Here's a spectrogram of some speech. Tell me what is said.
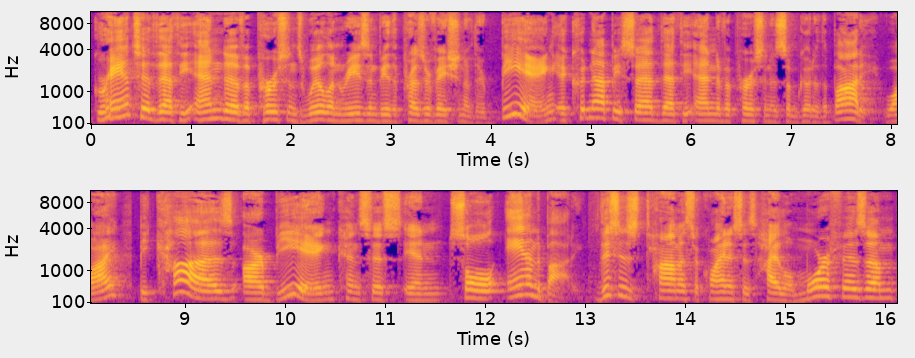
Granted that the end of a person's will and reason be the preservation of their being, it could not be said that the end of a person is some good of the body. Why? Because our being consists in soul and body. This is Thomas Aquinas' hylomorphism.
